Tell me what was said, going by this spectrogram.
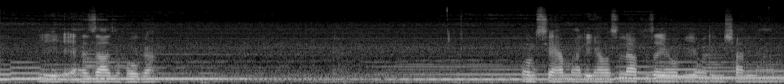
लिए एजाज़ होगा। उनसे हमारी हौसला अफजाई होगी और इन हम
